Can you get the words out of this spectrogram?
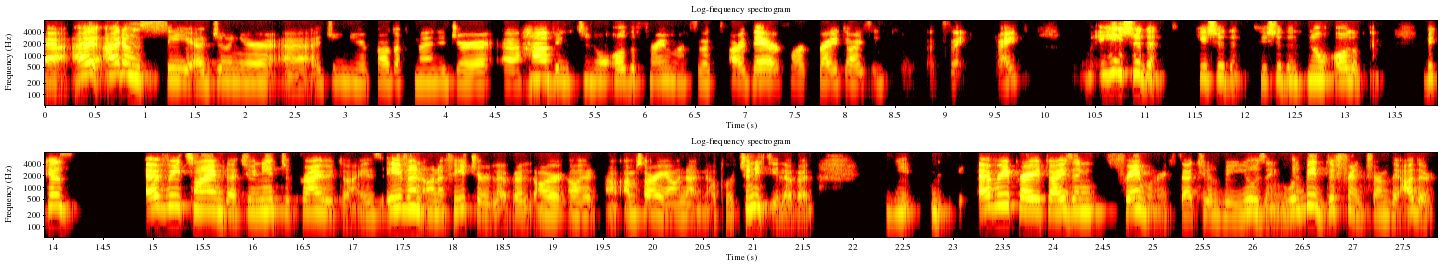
Uh, I, I don't see a junior uh, a junior product manager uh, having to know all the frameworks that are there for prioritizing, let's say, right? he shouldn't he shouldn't he shouldn't know all of them because every time that you need to prioritize even on a feature level or, or uh, i'm sorry on an opportunity level every prioritizing framework that you'll be using will be different from the other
